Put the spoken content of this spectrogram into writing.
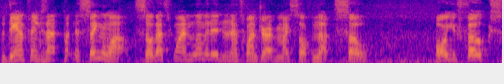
The damn thing's not putting a signal out. So that's why I'm limited and that's why I'm driving myself nuts. So all you folks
